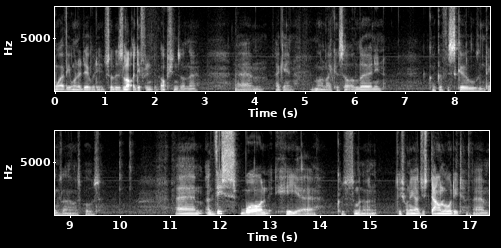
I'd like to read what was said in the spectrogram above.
whatever you want to do with it. So there's a lot of different options on there. Um, again more like a sort of learning quite good for schools and things like that I suppose. Um, and this one here because some of them this one here I just downloaded um,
